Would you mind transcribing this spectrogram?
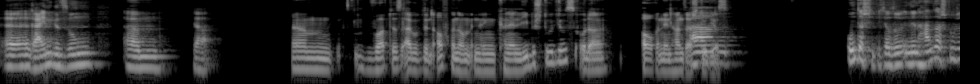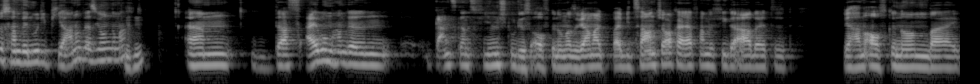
äh, reingesungen. Ähm, ja. Ähm, wo habt ihr das Album denn aufgenommen? In den Keine Liebe Studios oder auch in den Hansa Studios? Ähm, unterschiedlich. Also in den Hansa Studios haben wir nur die Piano-Version gemacht. Mhm. Ähm, das Album haben wir in ganz, ganz vielen Studios aufgenommen. Also wir haben halt bei Bizarre und Joker F haben wir viel gearbeitet. Wir haben aufgenommen bei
